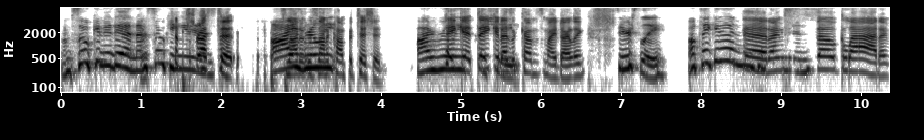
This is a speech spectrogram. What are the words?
I'm soaking it in. I'm soaking it Trust in. Trust it. It's I not, really, it's not a competition. I really take it, take it as it comes, my darling. Seriously, I'll take it in. Good. I'm so glad. I'm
